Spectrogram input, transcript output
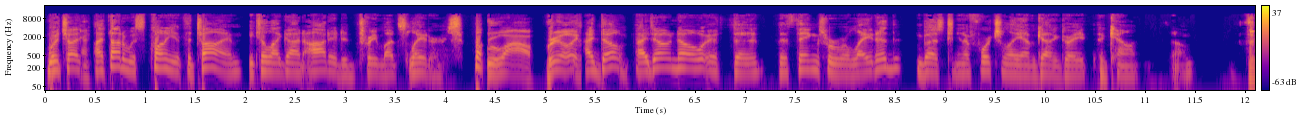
Which I, I thought it was funny at the time until I got audited three months later. So Wow. Really? I don't I don't know if the, the things were related, but you know, fortunately I've got a great account. So.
